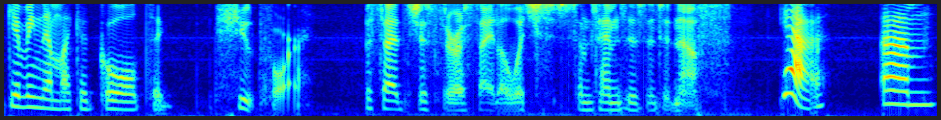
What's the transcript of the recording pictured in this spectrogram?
giving them like a goal to shoot for. Besides just the recital, which sometimes isn't enough. Yeah. Um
